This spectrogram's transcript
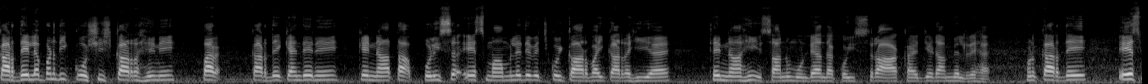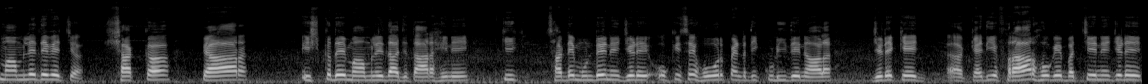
ਘਰ ਦੇ ਲੱਭਣ ਦੀ ਕੋਸ਼ਿਸ਼ ਕਰ ਰਹੇ ਨੇ, ਪਰ ਘਰ ਦੇ ਕਹਿੰਦੇ ਨੇ ਕਿ ਨਾ ਤਾਂ ਪੁਲਿਸ ਇਸ ਮਾਮਲੇ ਦੇ ਵਿੱਚ ਕੋਈ ਕਾਰਵਾਈ ਕਰ ਰਹੀ ਹੈ ਤੇ ਨਾ ਹੀ ਸਾਨੂੰ ਮੁੰਡਿਆਂ ਦਾ ਕੋਈ ਸੁਰਾਖ ਹੈ ਜਿਹੜਾ ਮਿਲ ਰਿਹਾ ਹੈ। ਹੁਣ ਘਰ ਦੇ ਇਸ ਮਾਮਲੇ ਦੇ ਵਿੱਚ ਸ਼ੱਕ, ਪਿਆਰ, ਇਸ਼ਕ ਦੇ ਮਾਮਲੇ ਦਾ ਜਤਾ ਰਹੇ ਨੇ ਕਿ ਸਾਡੇ ਮੁੰਡੇ ਨੇ ਜਿਹੜੇ ਉਹ ਕਿਸੇ ਹੋਰ ਪਿੰਡ ਦੀ ਕੁੜੀ ਦੇ ਨਾਲ ਜਿਹੜੇ ਕਿ ਕਹਿ ਦਈਏ ਫਰਾਰ ਹੋ ਗਏ ਬੱਚੇ ਨੇ ਜਿਹੜੇ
